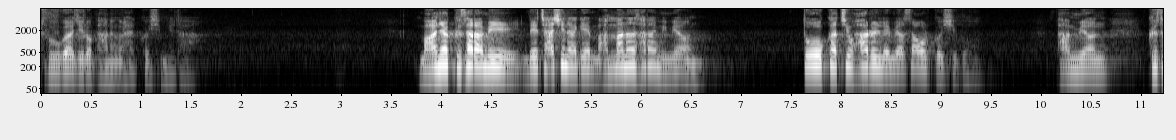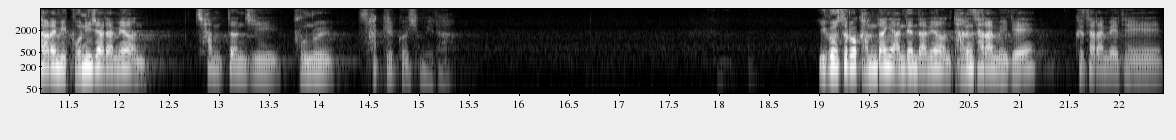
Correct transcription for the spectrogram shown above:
두 가지로 반응을 할 것입니다. 만약 그 사람이 내 자신에게 만만한 사람이면 똑같이 화를 내며 싸울 것이고 반면 그 사람이 권위자라면 참던지 분을 삭힐 것입니다. 이것으로 감당이 안 된다면 다른 사람에게 그 사람에 대해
